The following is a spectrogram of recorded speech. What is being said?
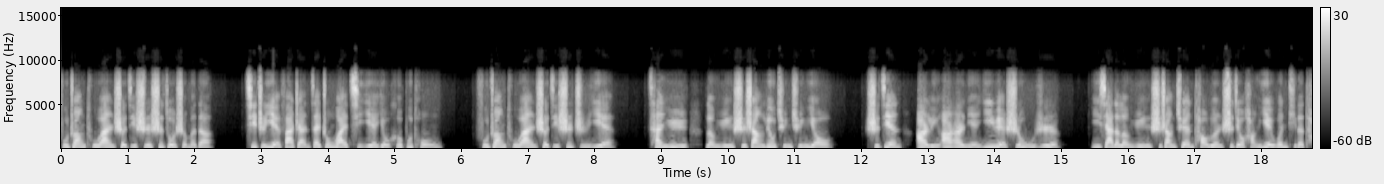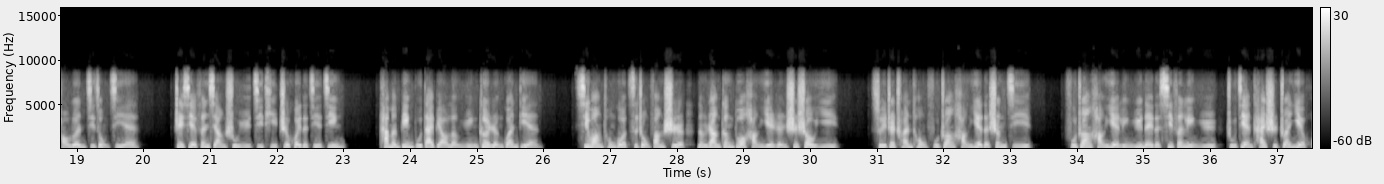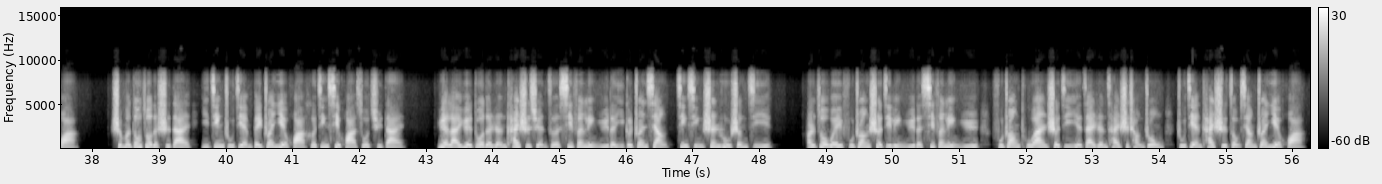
服装图案设计师是做什么的？其职业发展在中外企业有何不同？服装图案设计师职业参与冷云时尚六群群友，时间二零二二年一月十五日。以下的冷云时尚圈讨论是就行业问题的讨论及总结，这些分享属于集体智慧的结晶，他们并不代表冷云个人观点。希望通过此种方式，能让更多行业人士受益。随着传统服装行业的升级，服装行业领域内的细分领域逐渐开始专业化，什么都做的时代已经逐渐被专业化和精细化所取代。越来越多的人开始选择细分领域的一个专项进行深入升级，而作为服装设计领域的细分领域，服装图案设计也在人才市场中逐渐开始走向专业化。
